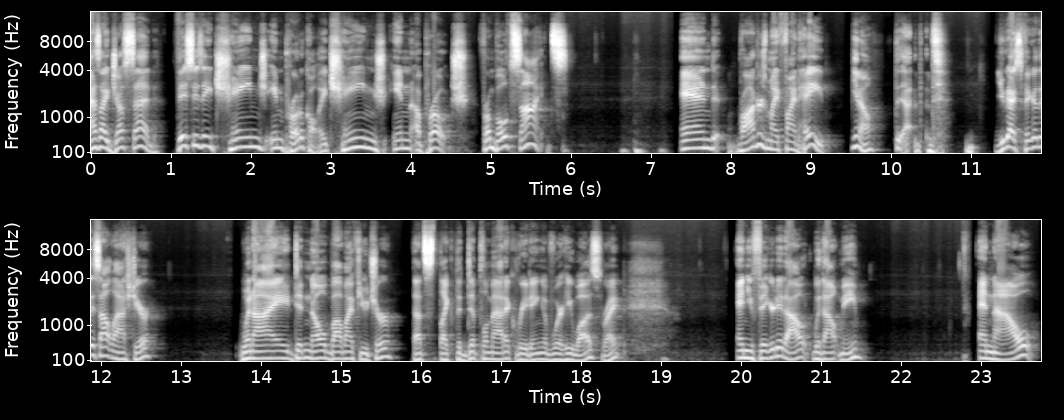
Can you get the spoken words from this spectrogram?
as I just said, this is a change in protocol, a change in approach from both sides. And Rodgers might find, hey, you know, uh, you guys figured this out last year when I didn't know about my future. That's like the diplomatic reading of where he was, right? And you figured it out without me. And now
